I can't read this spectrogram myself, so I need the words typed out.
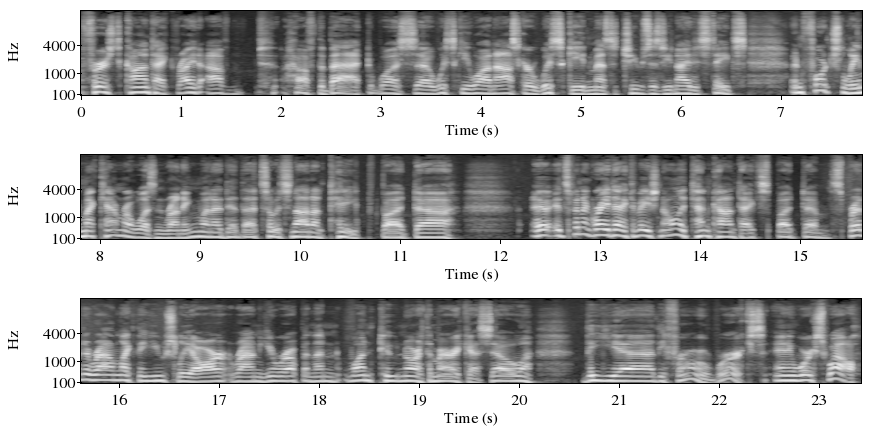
first contact right off, off the bat was uh, Whiskey One Oscar Whiskey in Massachusetts, United States. Unfortunately, my camera wasn't running when I did that, so it's not on tape. But uh, it's been a great activation. Only 10 contacts, but um, spread around like they usually are around Europe and then one to North America. So uh, the uh, the firmware works and it works well.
